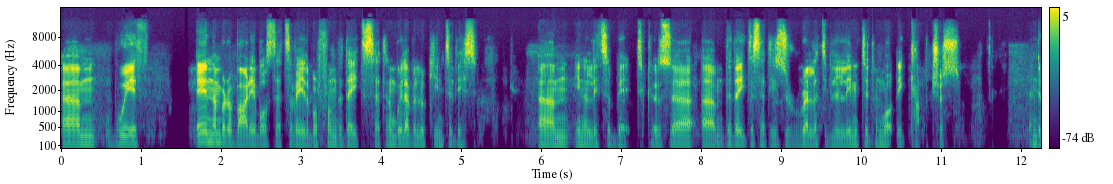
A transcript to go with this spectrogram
um, with a number of variables that's available from the data set, and we'll have a look into this um, in a little bit because uh, um, the data set is relatively limited in what it captures. And the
